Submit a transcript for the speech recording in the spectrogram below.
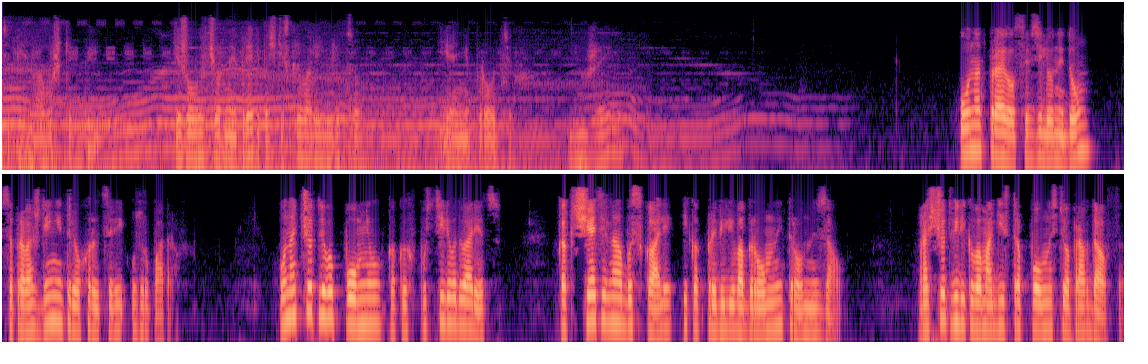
«Теперь в ловушке ты». Тяжелые черные пряди почти скрывали ее лицо. «Я не против. Неужели?» Он отправился в Зеленый дом в сопровождении трех рыцарей-узурпаторов. Он отчетливо помнил, как их впустили во дворец, как тщательно обыскали и как провели в огромный тронный зал. Расчет великого магистра полностью оправдался.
